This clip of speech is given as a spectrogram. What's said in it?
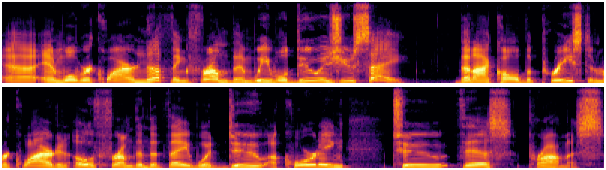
uh, and will require nothing from them. We will do as you say. Then I called the priest and required an oath from them that they would do according to this promise.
